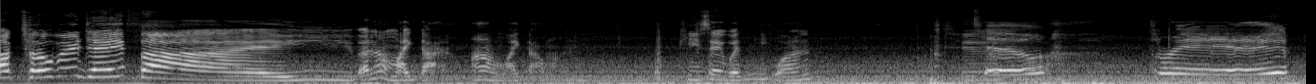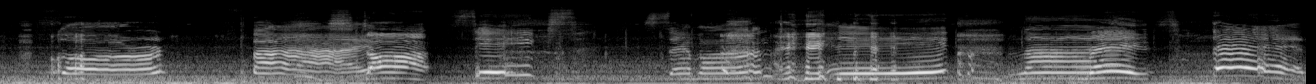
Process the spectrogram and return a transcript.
Vlogtober day five. I don't like that. I don't like that one. Can you say it with me? One, two, Two. Three, four, five, Stop. six, seven, eight, nine, Race. ten,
